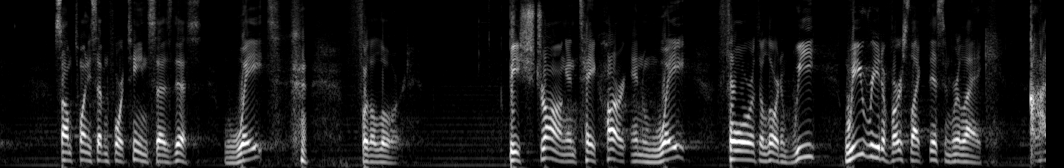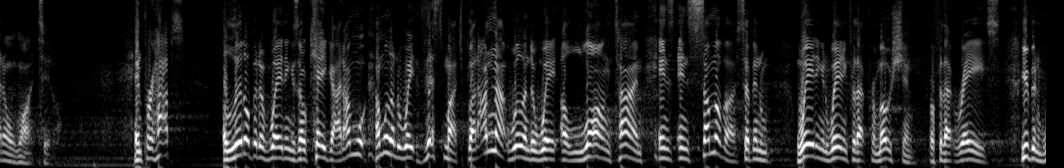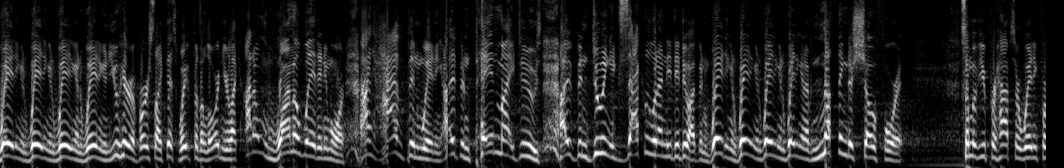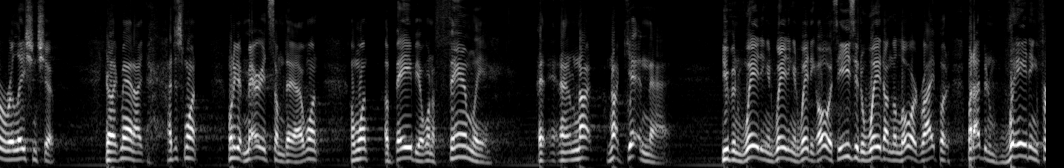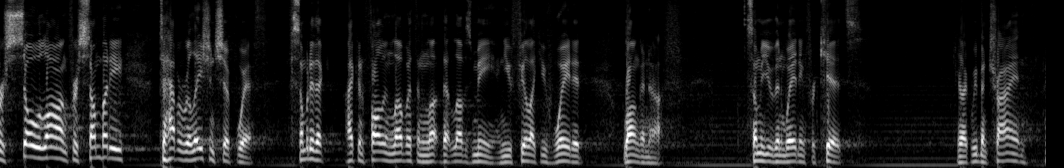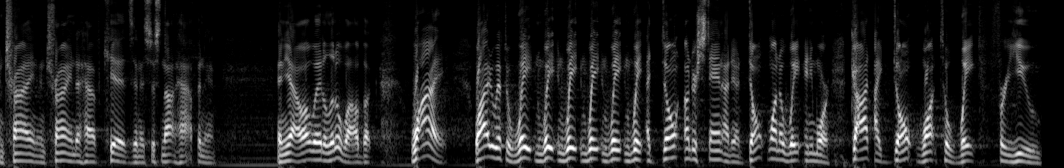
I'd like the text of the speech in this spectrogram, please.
Psalm 27 14 says this Wait for the Lord. Be strong and take heart and wait for the Lord. And we, we read a verse like this and we're like, I don't want to. And perhaps a little bit of waiting is okay, God. I'm, I'm willing to wait this much, but I'm not willing to wait a long time. And, and some of us have been waiting and waiting for that promotion or for that raise. You've been waiting and waiting and waiting and waiting, and you hear a verse like this, wait for the Lord, and you're like, I don't want to wait anymore. I have been waiting. I've been paying my dues. I've been doing exactly what I need to do. I've been waiting and waiting and waiting and waiting, and I have nothing to show for it. Some of you perhaps are waiting for a relationship. You're like, man, I, I just want I want to get married someday. I want, I want a baby. I want a family. And, and I'm, not, I'm not getting that. You've been waiting and waiting and waiting. Oh, it's easy to wait on the Lord, right? But, but I've been waiting for so long for somebody to have a relationship with, somebody that I can fall in love with and lo- that loves me. And you feel like you've waited long enough. Some of you have been waiting for kids. You're like, we've been trying and trying and trying to have kids, and it's just not happening. And yeah, I'll wait a little while, but why? Why do we have to wait and wait and wait and wait and wait and wait? I don't understand. I don't want to wait anymore. God, I don't want to wait for you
